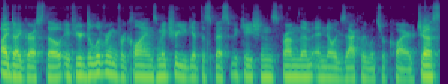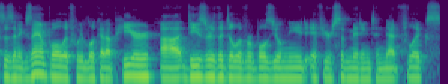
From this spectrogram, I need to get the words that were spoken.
I digress though. If you're delivering for clients, make sure you get the specifications from them and know exactly what's required. Just as an example, if we look it up here, uh, these are the deliverables you'll need if you're submitting to Netflix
